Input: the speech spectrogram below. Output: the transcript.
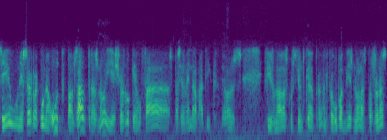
ser un ésser reconegut pels altres, no? i això és el que ho fa especialment dramàtic. Llavors, fi, és una de les qüestions que ens preocupen més, no? les persones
